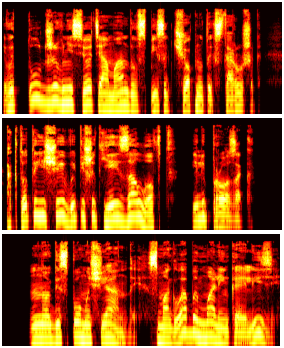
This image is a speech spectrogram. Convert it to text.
И вы тут же внесете Аманду в список чокнутых старушек, а кто-то еще и выпишет ей за лофт или прозак. Но без помощи Анды смогла бы маленькая Лизи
